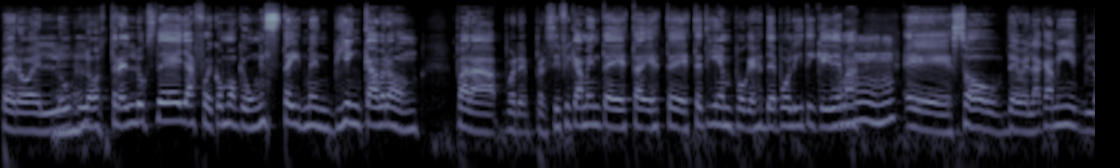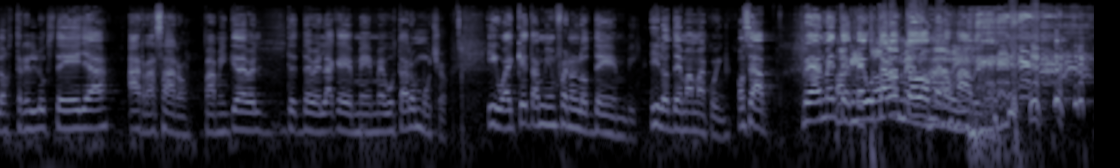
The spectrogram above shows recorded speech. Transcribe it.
Pero el look- los tres looks de ella fue como que un statement bien cabrón. Para específicamente esta, este, este tiempo que es de política y demás. Eh, so, de verdad que a mí los tres looks de ella arrasaron. Para mí que de, ver- de- de verdad que me, me gustaron mucho. Igual que también fueron los de Envy y los de Mama Queen. O sea, realmente me gustaron todos todos menos menos Javi. Javi.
